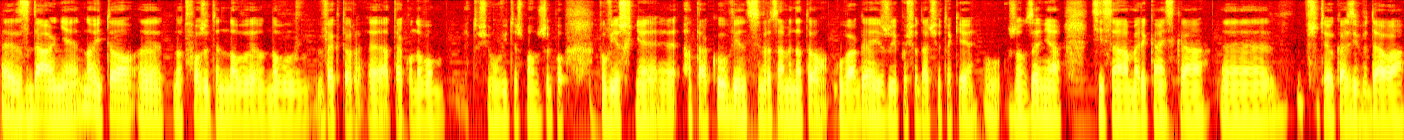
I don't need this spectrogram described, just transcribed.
e, zdalnie. No i to e, no, tworzy ten nowy, nowy wektor e, ataku, nową to się mówi też mądrze, po powierzchnię ataku, więc zwracamy na to uwagę. Jeżeli posiadacie takie urządzenia, CISA amerykańska przy tej okazji wydała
